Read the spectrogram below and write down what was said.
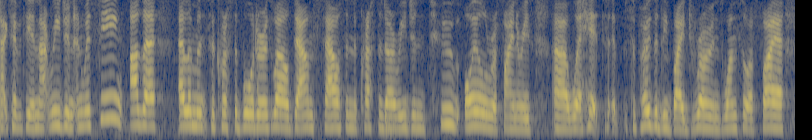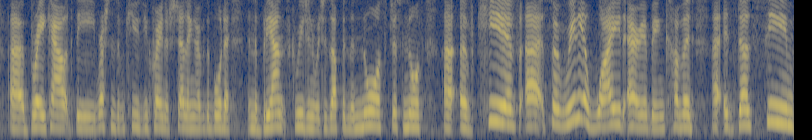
activity in that region. And we're seeing other elements across the border as well. Down south in the Krasnodar region, two oil refineries uh, were hit uh, supposedly by drones. One saw a fire uh, break out. The Russians have accused Ukraine of shelling over the border in the Bryansk region, which is up in the north, just north uh, of Kiev. Uh, so, really, a wide area being covered. Uh, it does seem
